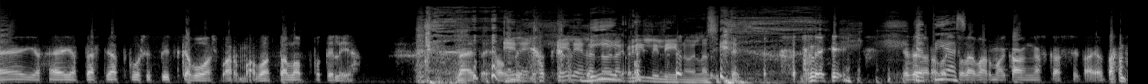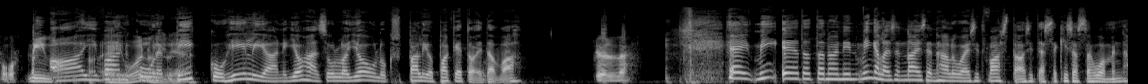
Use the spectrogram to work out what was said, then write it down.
Ei ei ole. Tästä jatkuu sitten pitkä vuosi varmaan. Voi ottaa lopputiliä. Näitä hommia elellä Niin. noilla grilliliinoilla sitten. niin. Ja seuraavaksi ties- tulee varmaan kangaskassi tai jotain muuta. Niin, Aivan, kuule, idea. pikkuhiljaa, niin Johan, sulla on jouluksi paljon paketoitavaa. Kyllä. Hei, mi, e, tota noin, niin minkälaisen naisen haluaisit vastaasi tässä kisassa huomenna?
